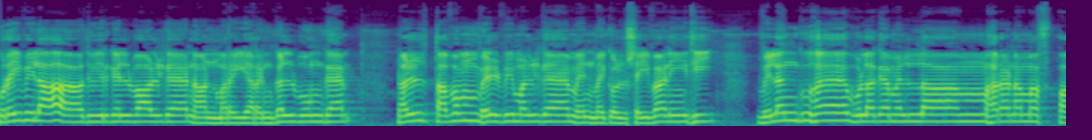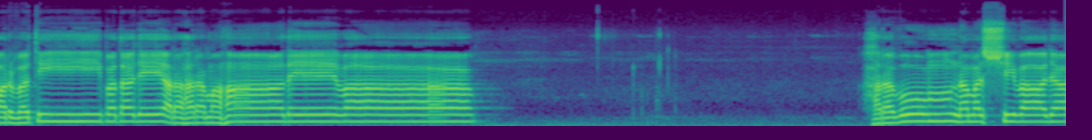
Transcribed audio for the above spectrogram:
குறைவிலாதுயிர்கள் வாழ்க நான் மறை அறங்கள் ஓங்க. நல் தவம் வெள்வி மல்க மென்மைகொள் செய்வ நீதி. விலங்குக உலகமெல்லாம் ஹர பார்வதி பததே அரஹர மகாதேவா. ஹர ஓம் நம சிவாஜா.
